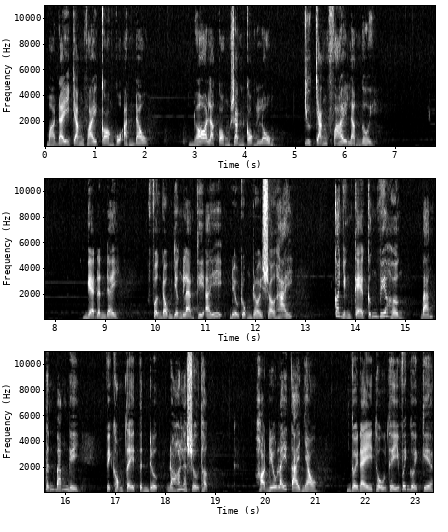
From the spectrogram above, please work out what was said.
Mà đây chẳng phải con của anh đâu. Nó là con ranh con lộn, Chứ chẳng phải là người. Nghe đến đây, Phần đông dân làng khi ấy đều rụng rời sợ hãi. Có những kẻ cứng vía hơn, Bán tính bán nghi, Vì không thể tin được đó là sự thật. Họ níu lấy tay nhau, Người này thủ thủy với người kia.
